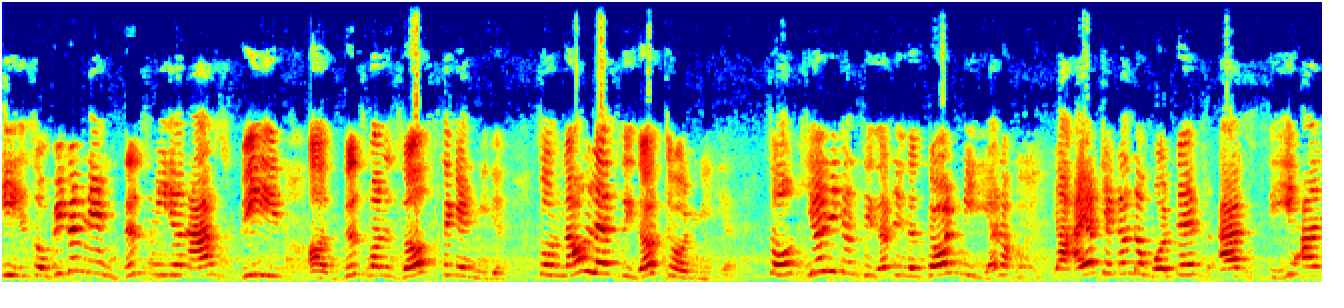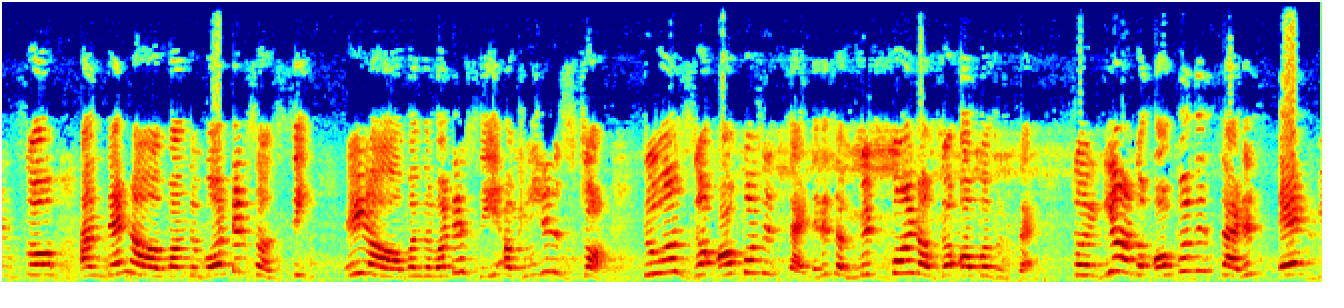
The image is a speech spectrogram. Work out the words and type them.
E. So we can name this median as B. Uh, this one is the second median. So now let's see the third median. So here we can see that in the third median, yeah, I have taken the vertex as C and so and then uh, from the vertex uh, C, uh, from the vertex C, a median is drawn towards the opposite side. That is the midpoint of the opposite side. So here the opposite side is AB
